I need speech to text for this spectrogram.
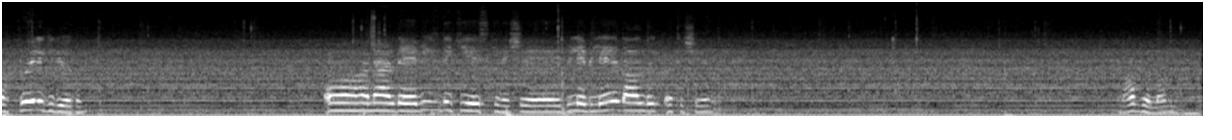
Bak böyle gidiyordum. Aa nerede? Bizdeki eski neşe. Bile bile daldık ateşe. Ne yapıyor lan bunlar?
